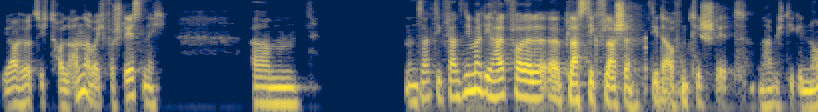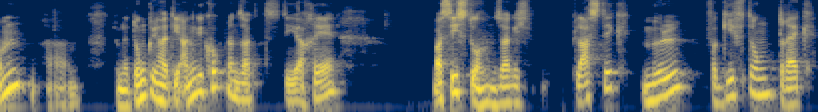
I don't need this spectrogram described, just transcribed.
Ja, hört sich toll an, aber ich verstehe es nicht. Ähm, dann sagt die Pflanze, nimm mal die halbvolle äh, Plastikflasche, die da auf dem Tisch steht. Dann habe ich die genommen, ähm, in der Dunkelheit die angeguckt. Dann sagt die Ache, was siehst du? Dann sage ich, Plastik, Müll, Vergiftung, Dreck.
